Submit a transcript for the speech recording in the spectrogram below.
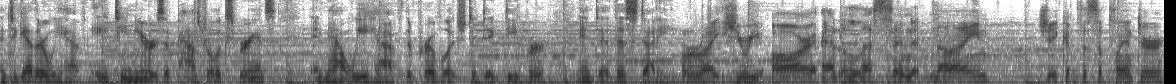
and together we have 18 years of pastoral experience, and now we have the privilege to dig deeper into this study. All right, here we are at Lesson 9 Jacob the Supplanter,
